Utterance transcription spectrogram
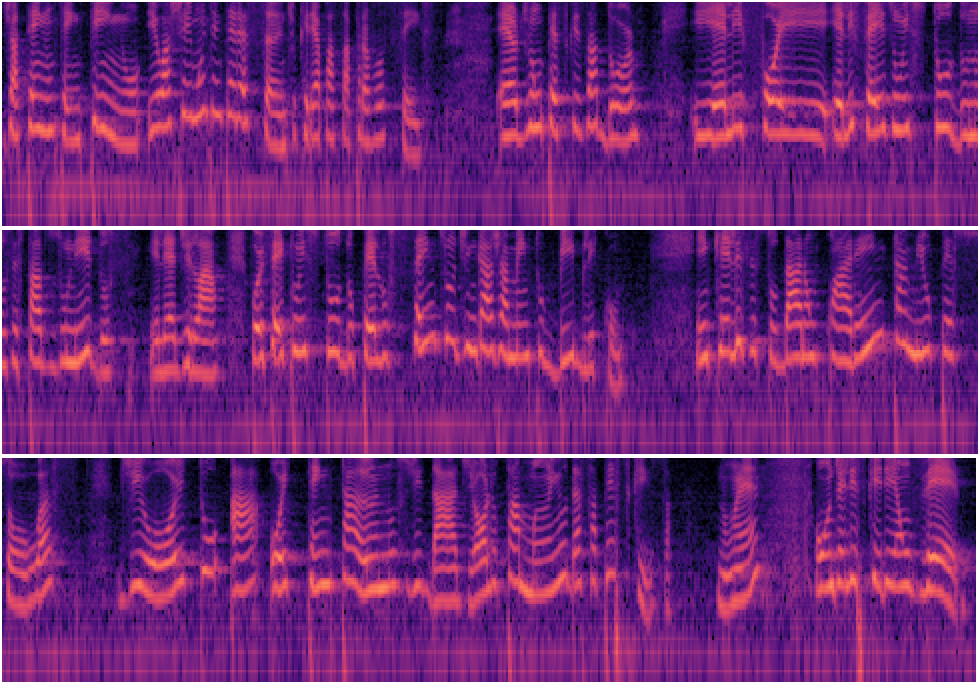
já tem um tempinho e eu achei muito interessante, eu queria passar para vocês. É de um pesquisador e ele foi, ele fez um estudo nos Estados Unidos, ele é de lá. Foi feito um estudo pelo Centro de Engajamento Bíblico, em que eles estudaram 40 mil pessoas de 8 a 80 anos de idade. Olha o tamanho dessa pesquisa, não é? Onde eles queriam ver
